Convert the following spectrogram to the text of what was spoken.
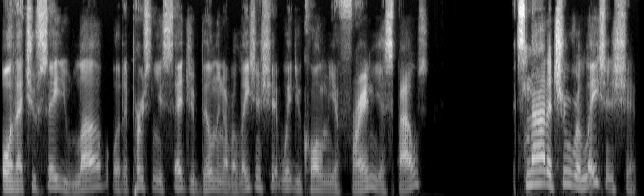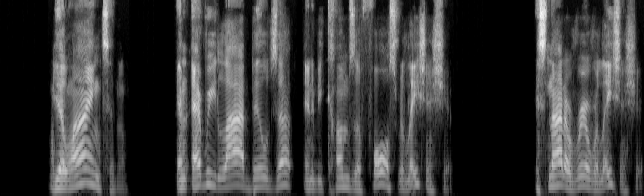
or that you say you love, or the person you said you're building a relationship with, you call them your friend, your spouse, it's not a true relationship. You're lying to them. And every lie builds up and it becomes a false relationship. It's not a real relationship.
